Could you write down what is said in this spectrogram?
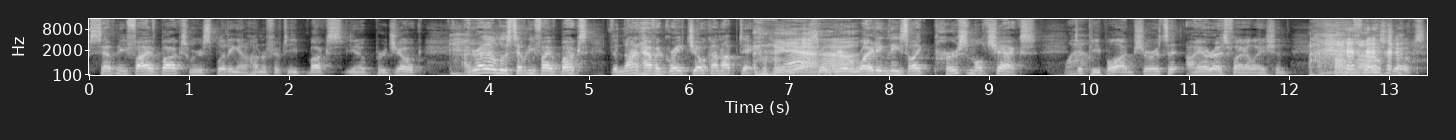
75 bucks. We were splitting at 150 bucks, you know, per joke. I'd rather lose 75 bucks than not have a great joke on update. Yeah. So we were writing these like personal checks to people. I'm sure it's an IRS violation uh, those jokes.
